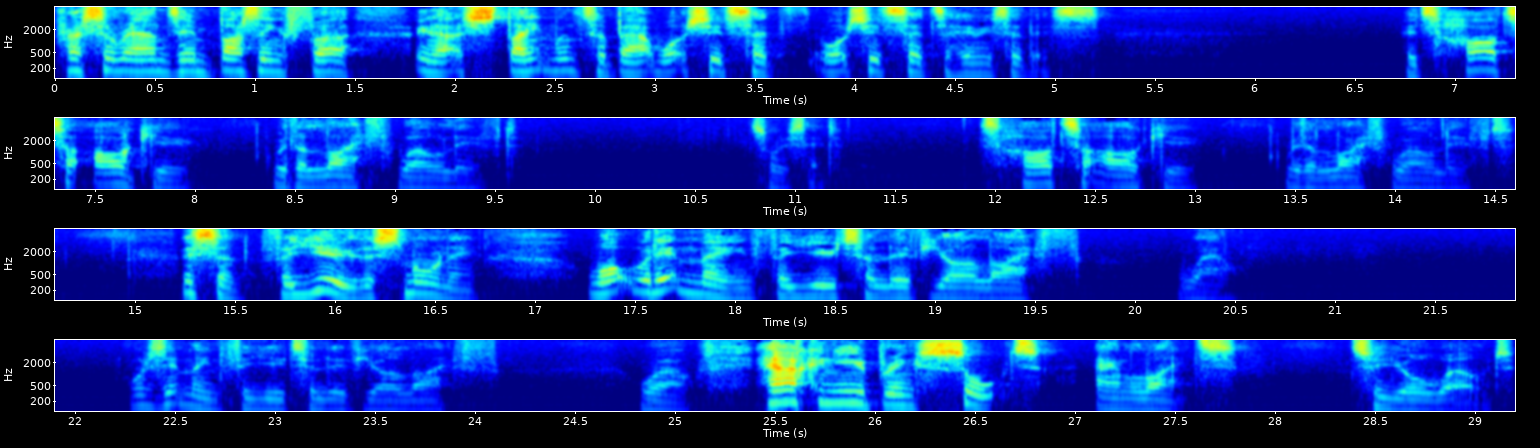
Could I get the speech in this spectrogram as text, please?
Press around him, buzzing for you know, a statement about what she'd, said, what she'd said to him. He said this It's hard to argue with a life well lived. That's what he said. It's hard to argue with a life well lived. Listen, for you this morning, what would it mean for you to live your life well? What does it mean for you to live your life well? How can you bring salt and light to your world.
